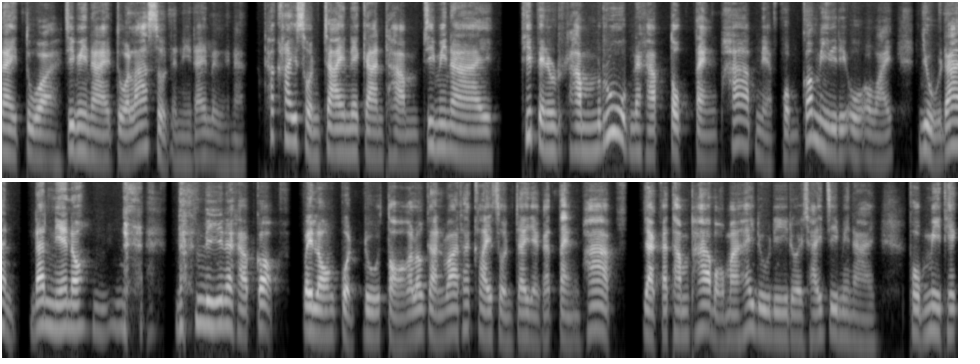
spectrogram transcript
ในตัว Gemini ตัวล่าสุดอันนี้ได้เลยนะ ถ้าใครสนใจในการทำ Gemini ที่เป็นทำรูปนะครับ ตกแต่งภาพเนี่ย ผมก็มีวิดีโอเอาไว้อยู่ด้านด้านนี้เนาะด้านนี้นะครับ ก็ไปลองกดดูต่อกันแล้วกันว่าถ้าใครสนใจอยากจะแต่งภาพ อยากจะทำภาพออกมาให้ดูดีโดยใช้ Gemini ผมมีเทค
